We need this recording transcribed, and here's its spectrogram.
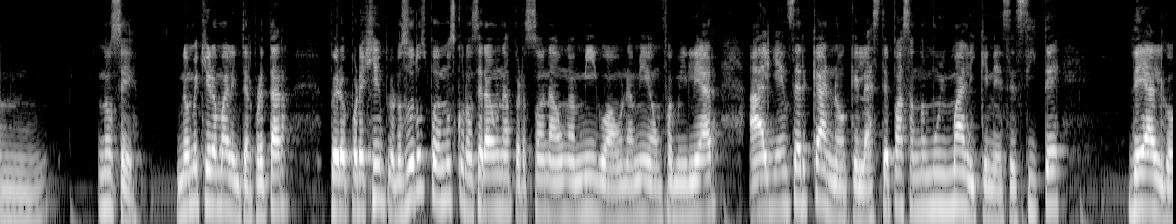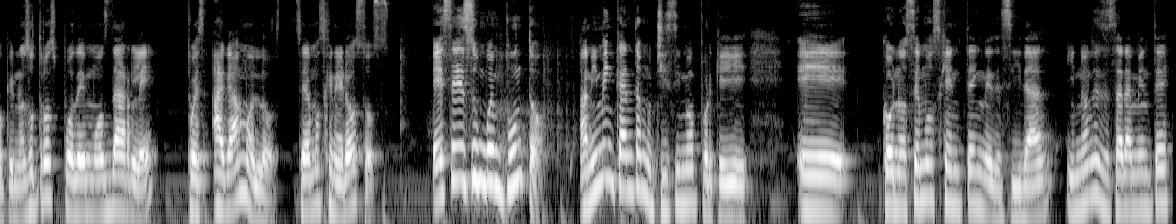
no sé, no me quiero malinterpretar, pero por ejemplo, nosotros podemos conocer a una persona, a un amigo, a una amiga, a un familiar, a alguien cercano que la esté pasando muy mal y que necesite de algo que nosotros podemos darle, pues hagámoslo, seamos generosos. Ese es un buen punto. A mí me encanta muchísimo porque eh, conocemos gente en necesidad y no necesariamente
